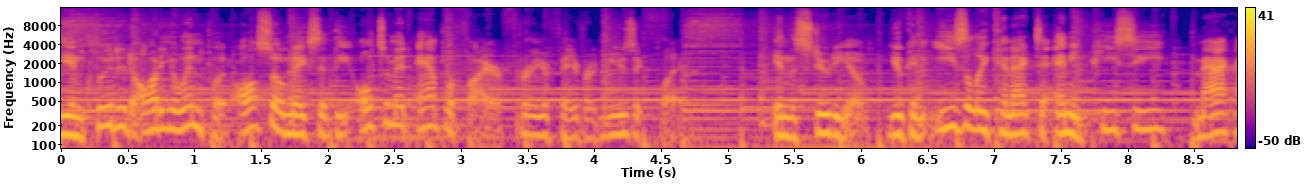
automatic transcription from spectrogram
The included audio input also makes it the ultimate amplifier for your favorite music player. In the studio, you can easily connect to any PC, Mac,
